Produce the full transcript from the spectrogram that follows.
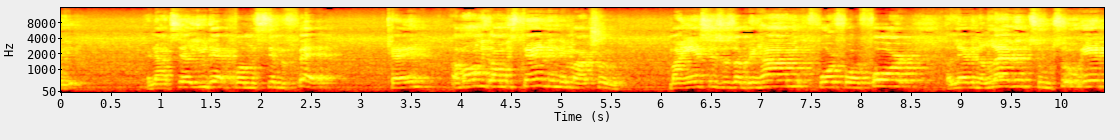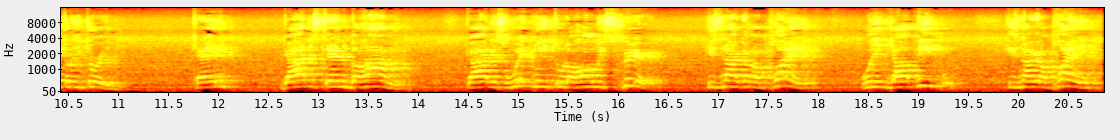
with. And I tell you that from the simple fact. Okay? I'm only going to be standing in my truth. My ancestors are behind me 444, 1111, 22, and 33. Okay? God is standing behind me. God is with me through the Holy Spirit. He's not going to play with y'all people. He's not going to play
